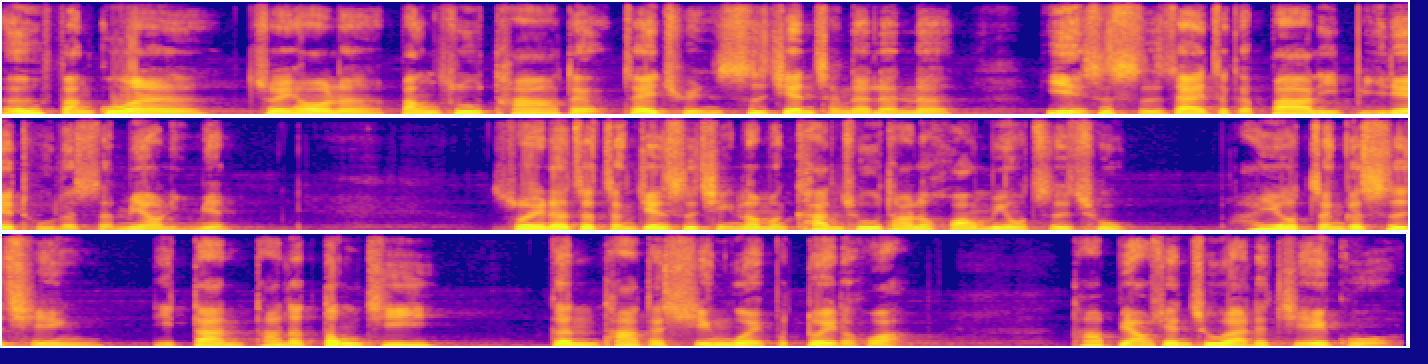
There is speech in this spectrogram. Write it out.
而反过来呢，最后呢，帮助他的这一群事件城的人呢，也是死在这个巴利比列图的神庙里面。所以呢，这整件事情让我们看出他的荒谬之处，还有整个事情一旦他的动机跟他的行为不对的话，他表现出来的结果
